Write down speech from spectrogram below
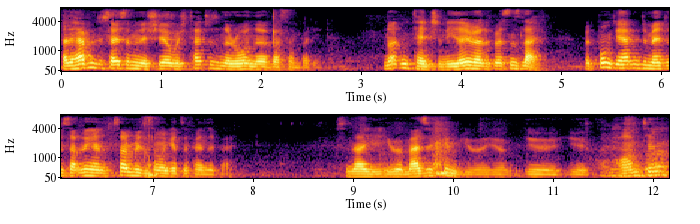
and they happen to say something in the shiur which touches on the raw nerve by somebody. Not intentionally, you don't know the person's life. But point you happen to mention something and for some reason someone gets offended by it. So now you, you were mazik him, you, you, you, you harmed him.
